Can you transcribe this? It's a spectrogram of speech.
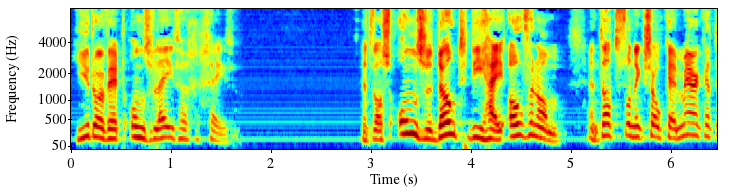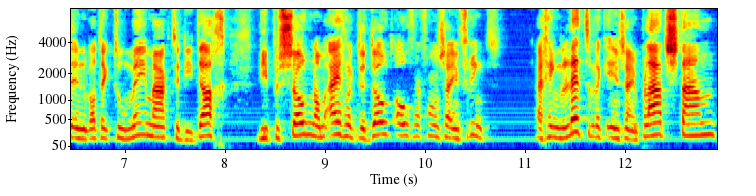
Hierdoor werd ons leven gegeven. Het was onze dood die hij overnam. En dat vond ik zo kenmerkend in wat ik toen meemaakte die dag. Die persoon nam eigenlijk de dood over van zijn vriend. Hij ging letterlijk in zijn plaats staan,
